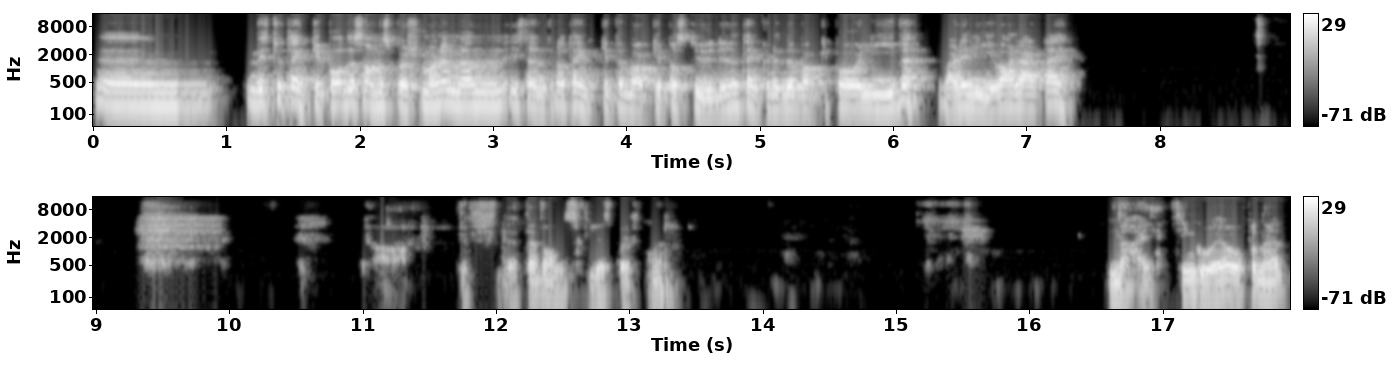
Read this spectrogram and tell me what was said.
Uh, hvis du tenker på det samme spørsmålet, men istedenfor å tenke tilbake på studiene, tenker du tilbake på livet. Hva er det livet har lært deg? Ja, dette er vanskelige spørsmål. Nei, ting går jo opp og ned.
